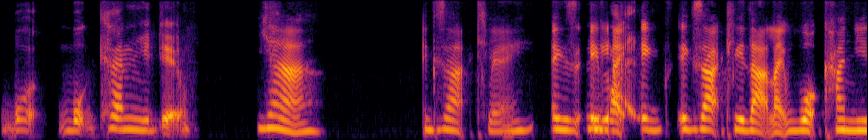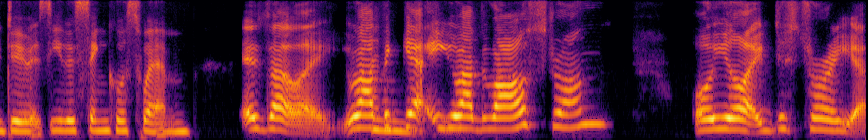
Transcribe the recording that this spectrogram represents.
what what can you do? yeah. Exactly. Ex- Yeah. like ex- exactly that. Like what can you do? It's either sink or swim. Exactly. You either And- get you either are strong or you like destroy you.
